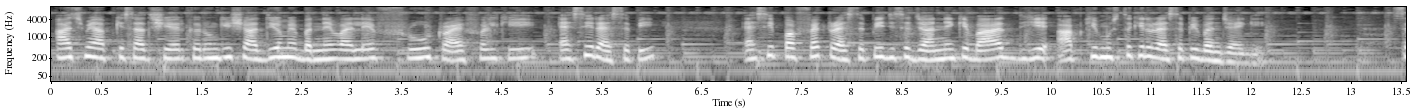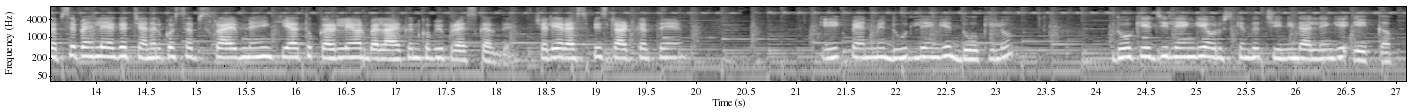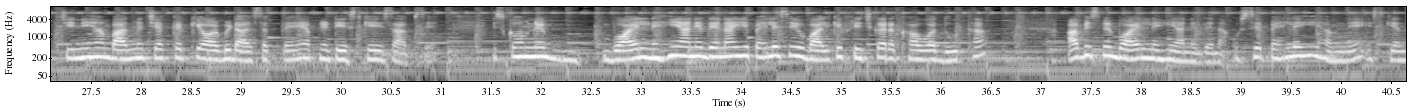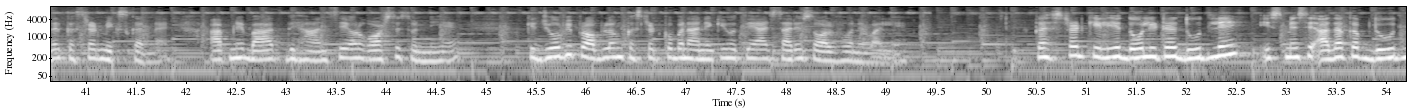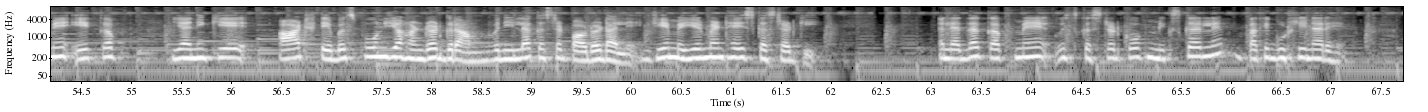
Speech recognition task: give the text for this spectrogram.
आज मैं आपके साथ शेयर करूँगी शादियों में बनने वाले फ्रूट राइफल की ऐसी रेसिपी ऐसी परफेक्ट रेसिपी जिसे जानने के बाद ये आपकी मुस्तकिल रेसिपी बन जाएगी। सबसे पहले अगर चैनल को सब्सक्राइब नहीं किया तो कर लें और बेल आइकन को भी प्रेस कर दें। चलिए रेसिपी स्टार्ट करते हैं। एक पैन में दूध लेंगे दो किलो, दो के जी लेंगे और उसके अंदर चीनी डालेंगे एक कप। चीनी हम बाद में चेक करके और भी डाल सकते हैं अपने टेस्ट के हिसाब से। इसको हमने बॉयल नहीं आने देना, ये पहले से उबाल के फ्रिज का रखा हुआ दूध था। अब इसमें बॉयल नहीं आने देना, उससे पहले ही हमने इसके अंदर कस्टर्ड मिक्स करना है। आपने बात ध्यान से और गौर से सुननी है कि जो भी प्रॉब्लम कस्टर्ड को बनाने की होते हैं, आज सारे सॉल्व होने वाले हैं। कस्टर्ड के लिए दो लीटर दूध लें। इसमें से आधा कप दूध में एक कप यानी कि आठ टेबलस्पून या hundred gram vanilla custard powder डालें। ये मेज़रमेंट है इस कस्टर्ड की। अलहदा कप में उस कस्टर्ड को मिक्स कर लें ताकि गुठली ना रहे।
